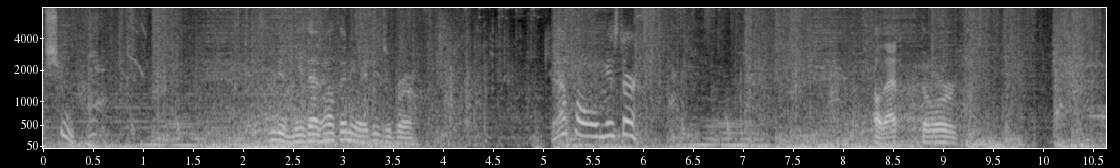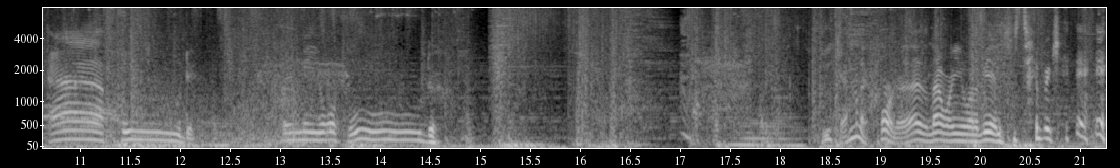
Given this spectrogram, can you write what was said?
Shoot. You didn't need that health anyway, did you, bro? Careful, mister. Oh, that door. Ah, food. Bring me your food. Eek, I'm in a corner. That is not where you want to be in this type of game.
